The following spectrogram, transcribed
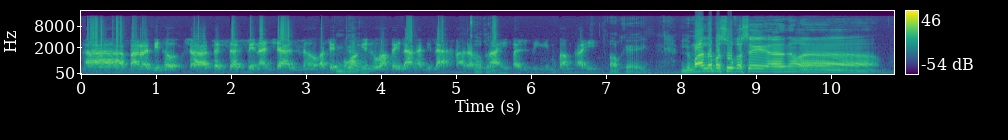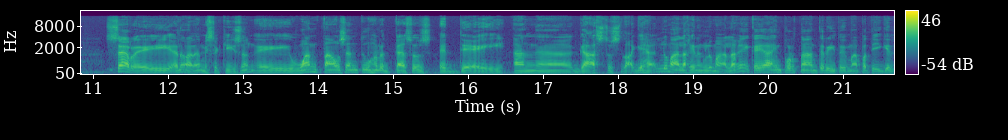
ah, para din ho sa dagdag financial. No? Kasi Okay. mukhang yun ho ang kailangan nila para Okay. maipalibing yung bangkay. Okay. Lumalabas ho kasi ano ah Sir, eh, ano, ano, Mr. Kizon, eh, 1,200 pesos a day ang ah, gastos lagi. Ha? Lumalaki ng lumalaki. Kaya importante rito yung mapatigil.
